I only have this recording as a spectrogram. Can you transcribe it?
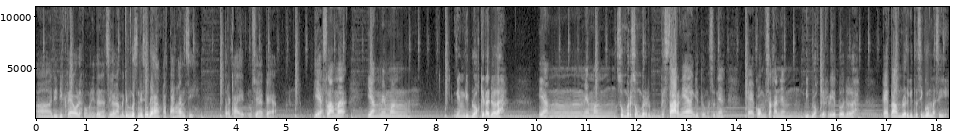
uh, didikte oleh pemerintah dan segala macam. Gue sendiri sih udah angkat tangan sih terkait. Maksudnya kayak ya selama yang memang yang diblokir adalah yang memang sumber-sumber besarnya gitu. Maksudnya kayak kalau misalkan yang diblokir itu adalah kayak Tumblr gitu sih gue masih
